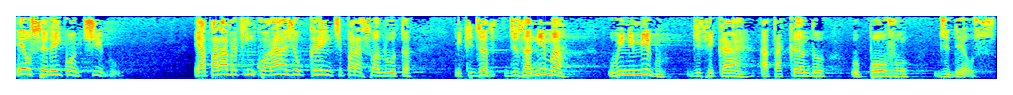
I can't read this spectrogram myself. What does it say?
Eu serei contigo. É a palavra que encoraja o crente para a sua luta e que desanima o inimigo de ficar atacando o povo de Deus.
